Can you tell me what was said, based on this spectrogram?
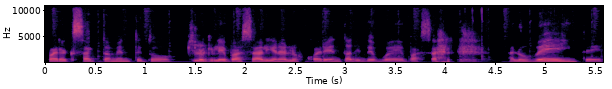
Para exactamente todo. Sí. Lo que le pasa a alguien a los 40, a ti te puede pasar a los 20,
